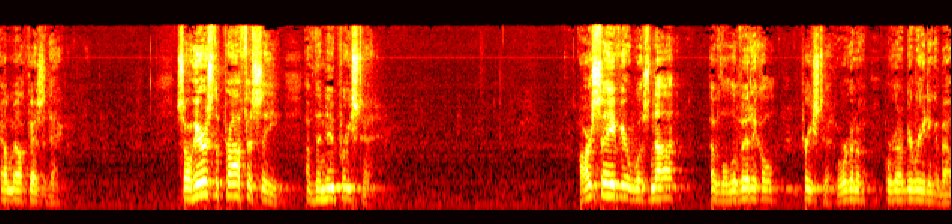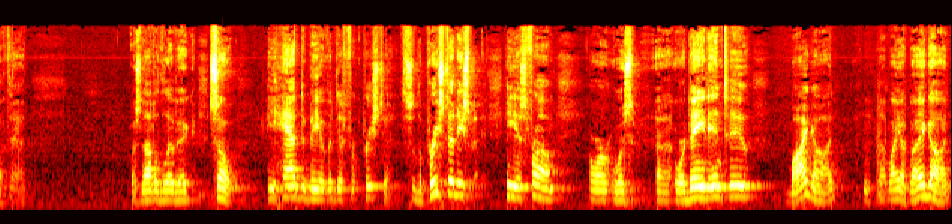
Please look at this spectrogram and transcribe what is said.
of Melchizedek. So here's the prophecy of the new priesthood. Our Savior was not of the Levitical priesthood. We're going to, we're going to be reading about that was not of the Levitic. So he had to be of a different priesthood. So the priesthood he's, he is from, or was uh, ordained into by God, not by, us, by God,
